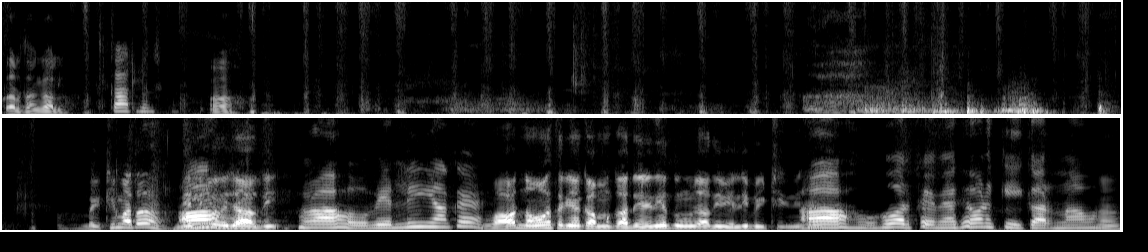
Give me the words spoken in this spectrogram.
ਕਰਦਾ ਗੱਲ। ਕਰ ਲਓ ਆਹ। ਬੈਠੀ ਮਾਤਾ ਵੇਲੀ ਹੋ ਜਾ ਆਪਦੀ। ਆਹੋ ਵੇਲੀ ਆ ਕੇ? ਵਾਹ ਨਵਾਂ ਤੇਰੀਆਂ ਕੰਮ ਕਰਦੀਆਂ ਰਹਿੰਦੀਆਂ ਤੂੰ ਆਪਦੀ ਵੇਲੀ ਬੈਠੀ ਨਹੀਂ ਆਹੋ ਹੋਰ ਫੇ ਮੈਂ ਕਿਹਾ ਹੁਣ ਕੀ ਕਰਨਾ ਵਾ? ਹਾਂ।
